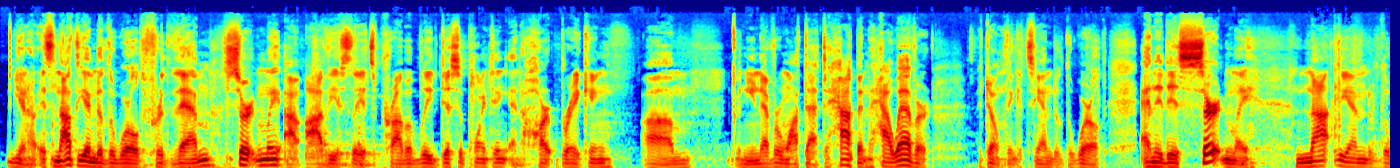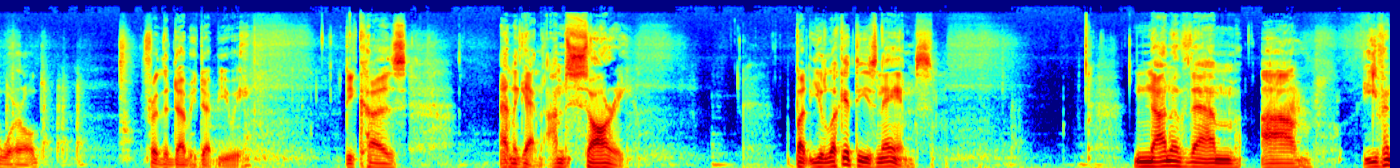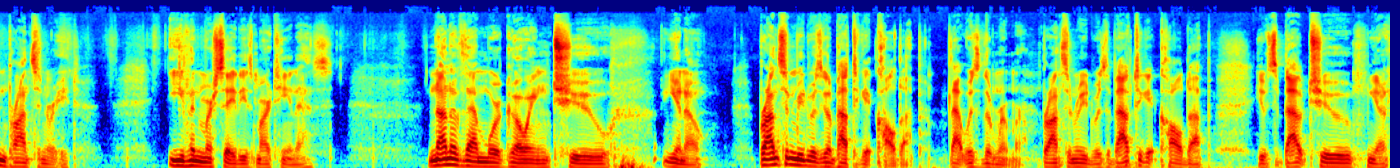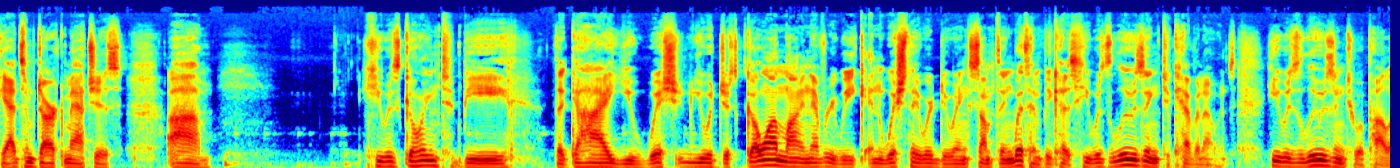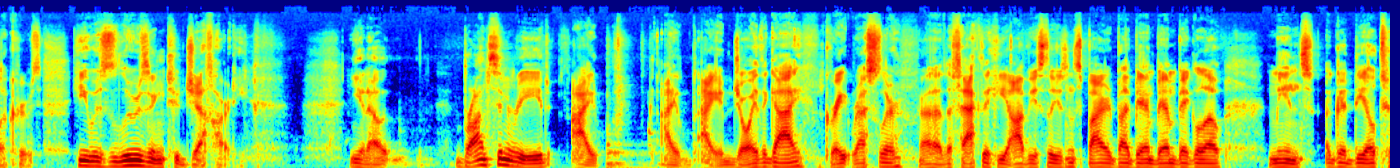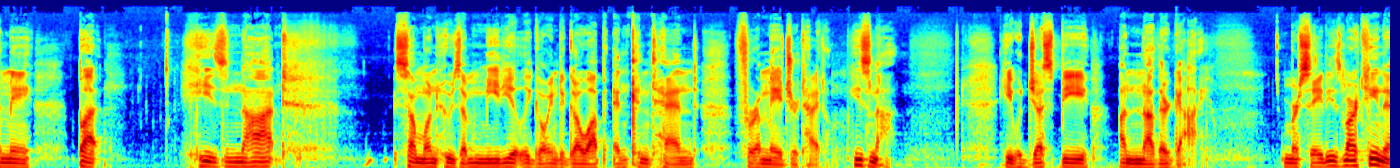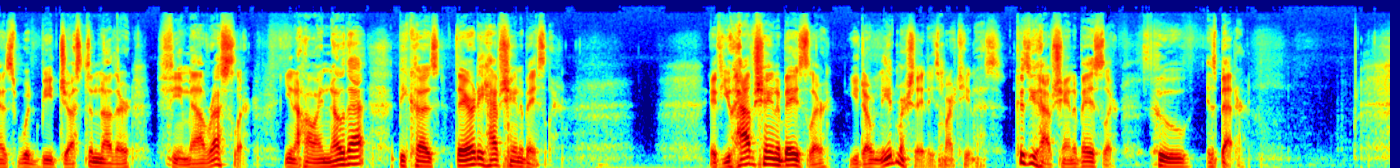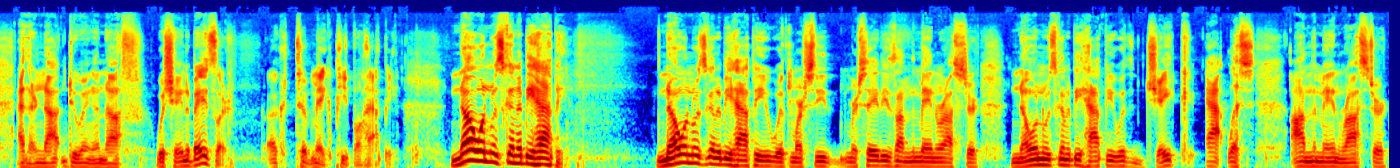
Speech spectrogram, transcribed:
you know, it's not the end of the world for them, certainly. Obviously, it's probably disappointing and heartbreaking um, and you never want that to happen. However, I don't think it's the end of the world. And it is certainly not the end of the world for the WWE. Because, and again, I'm sorry, but you look at these names, none of them, um, even Bronson Reed, even Mercedes Martinez, none of them were going to, you know, Bronson Reed was about to get called up. That was the rumor. Bronson Reed was about to get called up. He was about to, you know, he had some dark matches. Um, he was going to be the guy you wish you would just go online every week and wish they were doing something with him because he was losing to Kevin Owens. He was losing to Apollo Crews. He was losing to Jeff Hardy. You know, Bronson Reed, I I, I enjoy the guy, great wrestler. Uh, the fact that he obviously is inspired by Bam Bam Bigelow means a good deal to me, but he's not someone who's immediately going to go up and contend for a major title. He's not. He would just be another guy. Mercedes Martinez would be just another female wrestler. You know how I know that? Because they already have Shayna Baszler. If you have Shayna Baszler, you don't need Mercedes Martinez because you have Shayna Baszler, who is better. And they're not doing enough with Shayna Baszler uh, to make people happy. No one was going to be happy. No one was going to be happy with Mercedes on the main roster. No one was going to be happy with Jake Atlas on the main roster.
